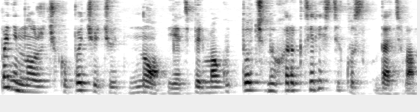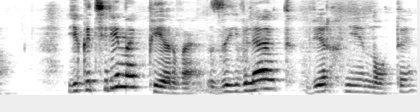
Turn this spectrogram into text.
Понемножечку, по чуть-чуть. Но я теперь могу точную характеристику дать вам. Екатерина I заявляют верхние ноты.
